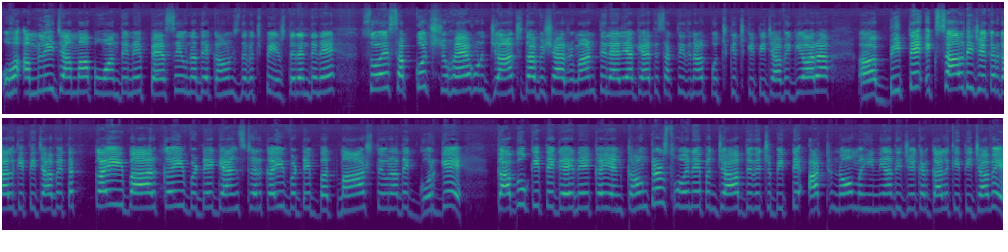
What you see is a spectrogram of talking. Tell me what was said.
ਉਹ ਅਮਲੀ ਜਾਮਾ ਪਵਾਉਂਦੇ ਨੇ, ਪੈਸੇ ਉਹਨਾਂ ਦੇ ਅਕਾਊਂਟਸ ਦੇ ਵਿੱਚ ਭੇਜਦੇ ਰਹਿੰਦੇ ਨੇ। ਸੋ ਇਹ ਸਭ ਕੁਝ ਜੋ ਹੈ ਹੁਣ ਜਾਂਚ ਦਾ ਵਿਸ਼ਾ ਰਿਮਾਂਡ ਤੇ ਲੈ ਲਿਆ ਗਿਆ ਹੈ ਤੇ ਸਖਤੀ ਦੇ ਨਾਲ ਪੁੱਛਗਿੱਛ ਕੀਤੀ ਜਾਵੇਗੀ। ਔਰ ਬੀਤੇ 1 ਸਾਲ ਦੀ ਜੇਕਰ ਗੱਲ ਕੀਤੀ ਜਾਵੇ ਤਾਂ ਕਈ ਵਾਰ ਕਈ ਵੱਡੇ ਗੈਂਗਸਟਰ, ਕਈ ਵੱਡੇ ਬਦਮਾਸ਼ ਤੇ ਉਹਨਾਂ ਦੇ ਗੁਰਗੇ ਕਾਬੂ ਕੀਤੇ ਗਏ ਨੇ, ਕਈ ਐਨਕਾਊਂਟਰਸ ਹੋਏ ਨੇ ਪੰਜਾਬ ਦੇ ਵਿੱਚ ਬੀਤੇ 8-9 ਮਹੀਨਿਆਂ ਦੀ ਜੇਕਰ ਗੱਲ ਕੀਤੀ ਜਾਵੇ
